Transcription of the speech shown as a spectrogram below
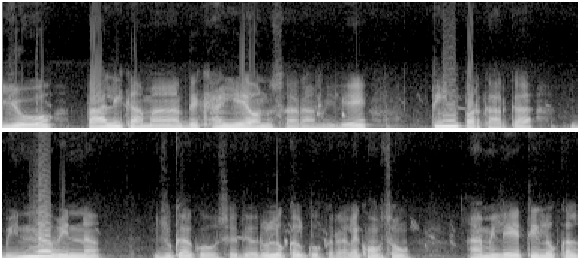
यो तालिकामा देखाइए अनुसार हामीले तिन प्रकारका भिन्न भिन्न जुकाको औषधिहरू लोकल कुखुरालाई खुवाउँछौँ। हामीले ती लोकल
